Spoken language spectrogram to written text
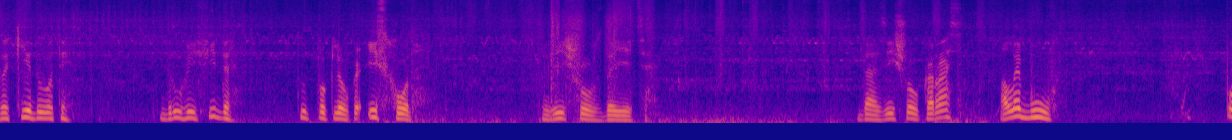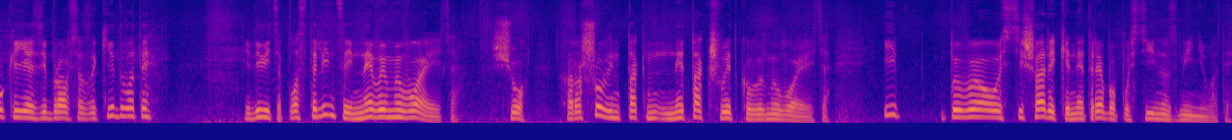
закидувати другий фідер, тут покльовка і сход. Зійшов, здається. Да, зійшов карась, але був. Поки я зібрався закидувати. І дивіться, пластилін цей не вимивається. Що хорошо, він так не так швидко вимивається. І ПВА ось ці шарики не треба постійно змінювати.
